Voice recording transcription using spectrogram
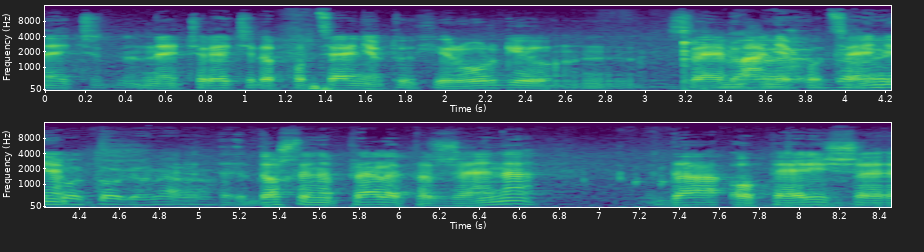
neću, neću reći da pocenjam tu hirurgiju, sve manje. Daleko od toga, naravno. Došla je jedna prelepa žena da operiše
